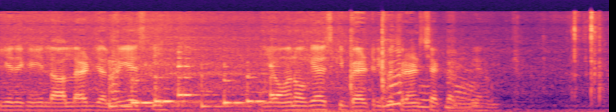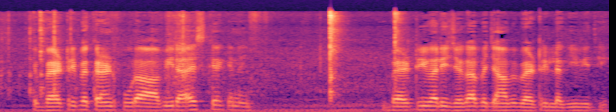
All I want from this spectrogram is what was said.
ये देखें, ये लाल लाइट जल रही है इसकी। ये ऑन हो गया, इसकी बैटरी पे करंट चेक करेंगे हम। कि बैटरी पे करंट पूरा आ भी रहा है इसके कि नहीं? बैटरी वाली जगह पे जहाँ पे बैटरी लगी हुई थी।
